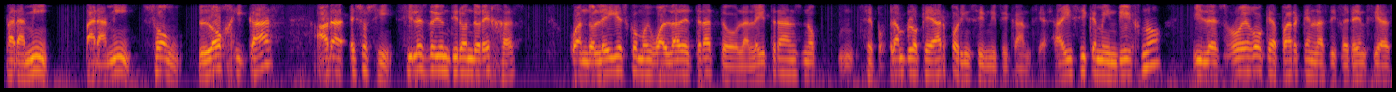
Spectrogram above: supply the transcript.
para mí, para mí, son lógicas. Ahora, eso sí, sí les doy un tirón de orejas cuando leyes como igualdad de trato o la ley trans no se podrán bloquear por insignificancias. Ahí sí que me indigno y les ruego que aparquen las diferencias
